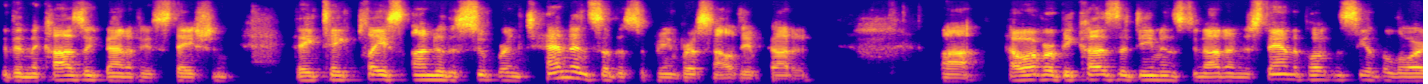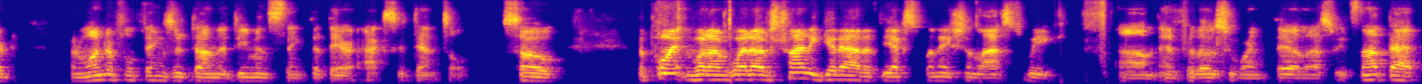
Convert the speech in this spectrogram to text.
within the cosmic manifestation, they take place under the superintendence of the Supreme Personality of Godhead. Uh, however, because the demons do not understand the potency of the Lord, when wonderful things are done, the demons think that they are accidental. So, the point, what I, what I was trying to get at at the explanation last week, um, and for those who weren't there last week, it's not that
